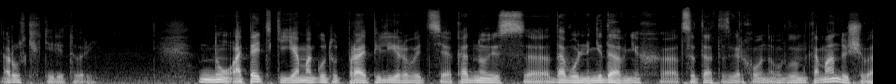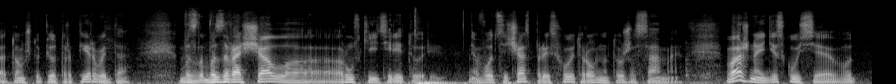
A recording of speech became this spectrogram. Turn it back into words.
русских территорий. Ну, опять-таки, я могу тут проапеллировать к одной из э, довольно недавних э, цитат из Верховного Главнокомандующего о том, что Петр I да, возвращал э, русские территории. Вот сейчас происходит ровно то же самое. Важная дискуссия. Вот Э,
